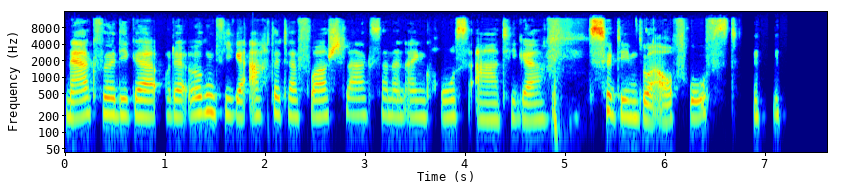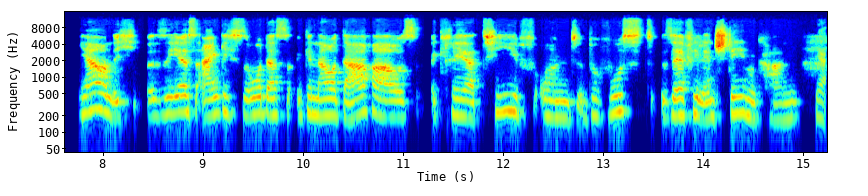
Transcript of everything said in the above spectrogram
merkwürdiger oder irgendwie geachteter Vorschlag, sondern ein großartiger, zu dem du aufrufst. Ja, und ich sehe es eigentlich so, dass genau daraus kreativ und bewusst sehr viel entstehen kann. Ja.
